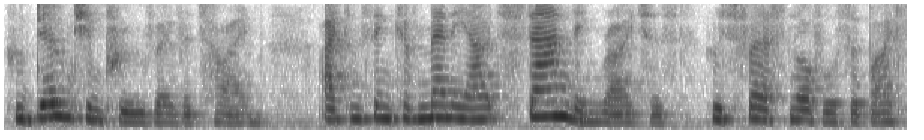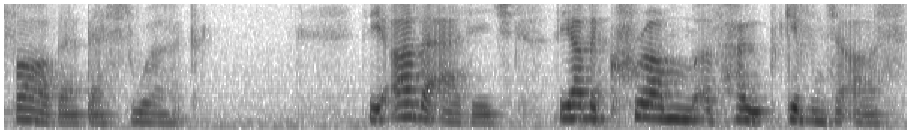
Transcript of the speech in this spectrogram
who don't improve over time. I can think of many outstanding writers whose first novels are by far their best work. The other adage, the other crumb of hope given to us,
